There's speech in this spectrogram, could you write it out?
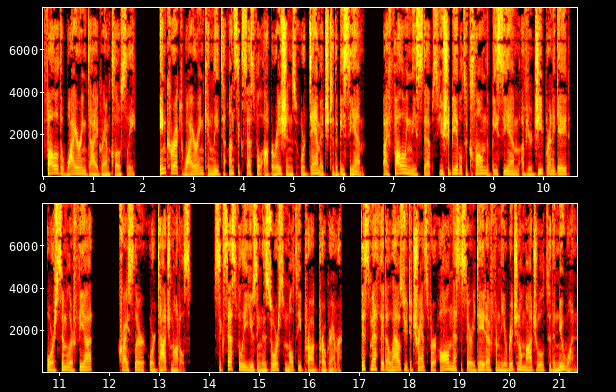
Follow the wiring diagram closely. Incorrect wiring can lead to unsuccessful operations or damage to the BCM. By following these steps, you should be able to clone the BCM of your Jeep Renegade or similar Fiat Chrysler, or Dodge models, successfully using the Xhorse multi-prog programmer. This method allows you to transfer all necessary data from the original module to the new one,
